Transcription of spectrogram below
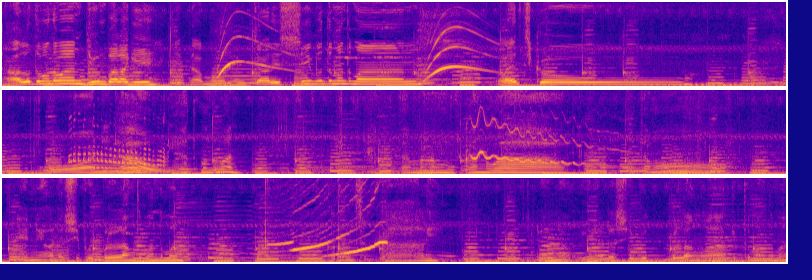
Halo teman-teman, jumpa lagi. Kita mau mencari siput teman-teman. Let's go. Wadidaw, lihat teman-teman. Kita menemukan, wow. Kita mau. Ini ada siput belang teman-teman. Keren sekali. Dan ini ada siput belang lagi teman-teman.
